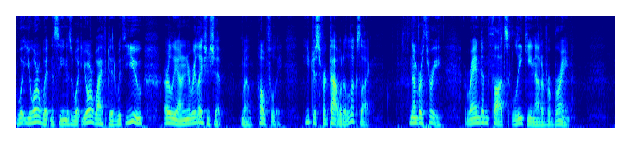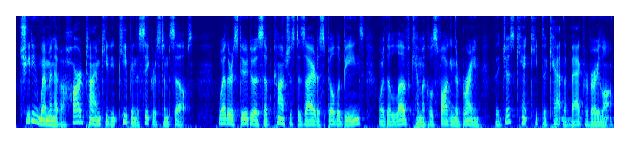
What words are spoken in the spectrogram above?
What you're witnessing is what your wife did with you early on in your relationship. Well, hopefully. You just forgot what it looks like. Number three, random thoughts leaking out of her brain. Cheating women have a hard time keeping the secrets to themselves. Whether it's due to a subconscious desire to spill the beans or the love chemicals fogging their brain, they just can't keep the cat in the bag for very long.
